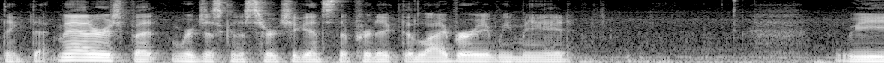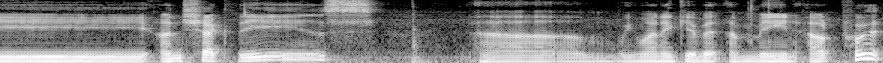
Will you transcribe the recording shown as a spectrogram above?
think that matters, but we're just going to search against the predicted library we made. We uncheck these. Um, we want to give it a main output,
